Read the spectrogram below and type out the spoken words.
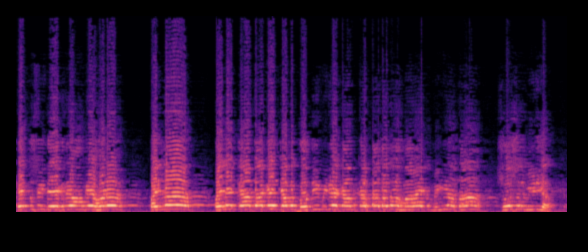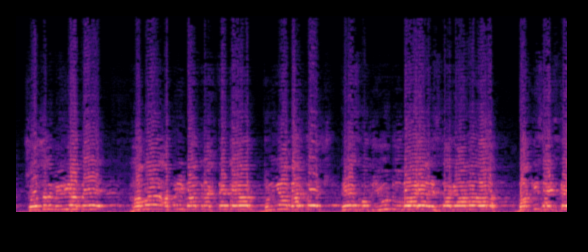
ਕਿ ਤੁਸੀਂ ਦੇਖਦੇ ਹੋਵੋਗੇ ਹੁਣ ਪਹਿਲਾਂ पहले क्या था कि जब गोदी मीडिया काम करता था तो हमारा एक मीडिया था सोशल मीडिया सोशल मीडिया पे हम अपनी बात रखते थे और दुनिया भर को फेसबुक यूट्यूब और इंस्टाग्राम और बाकी साइट के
